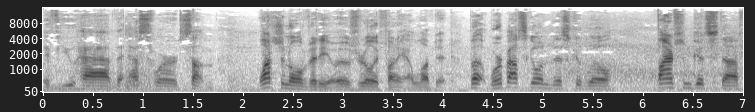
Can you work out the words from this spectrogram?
if you have the S word, something. Watch an old video. It was really funny. I loved it. But we're about to go into this Goodwill, find some good stuff,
